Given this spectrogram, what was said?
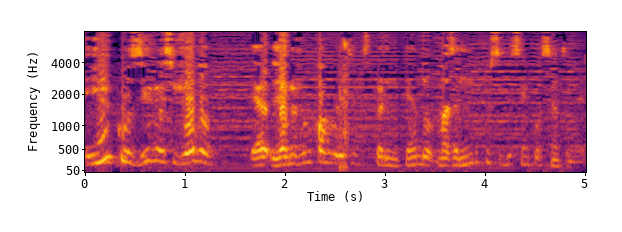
E, inclusive, esse jogo, é- ele é o meu jogo favorito do Super Nintendo, mas eu nunca consegui 100% nele.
